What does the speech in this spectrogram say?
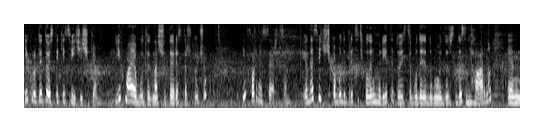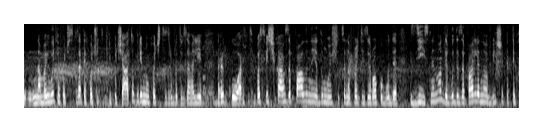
І крутити ось такі свічечки. Їх має бути в нас 400 штучок і в формі серця. І одна свічечка буде 30 хвилин горіти, тобто це буде, я думаю, досить гарно. Е, На майбутнє хочу сказати, хочу такий початок. В Рівному хочеться зробити взагалі рекорд по свічкам запалений. Я думаю, що це на протязі року буде здійснено, де буде запалено більше п'яти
